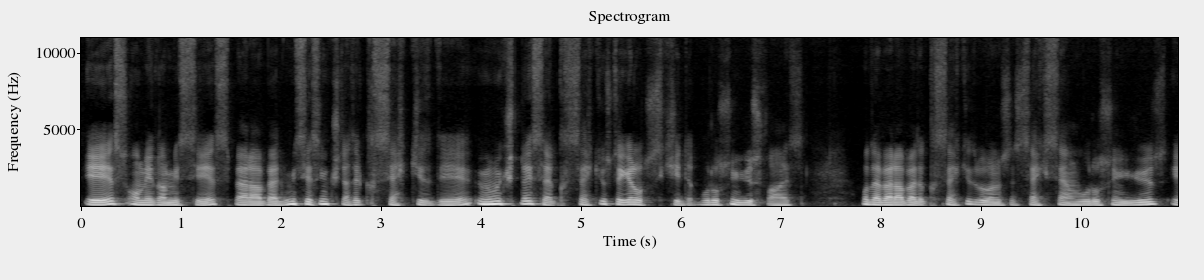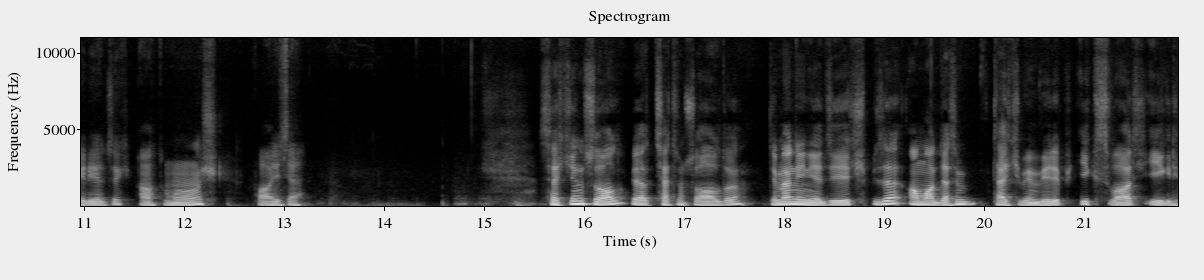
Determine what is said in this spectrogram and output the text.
S, omega mis S bərabərdir. Mis S-in kütləsi 48-dir. Ümumi kütlə isə 48 üstə gəl 32-dir. Vurulsun 100%. O da bərabərdir 48 bölünsün 80 vurulsun 100 eləyəcək 60 faizə. 8-ci sual biraz çətin sualdır. Deməli, nə edəcəyik? Bizə A maddəsinin tərkibini verib. X var, Y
